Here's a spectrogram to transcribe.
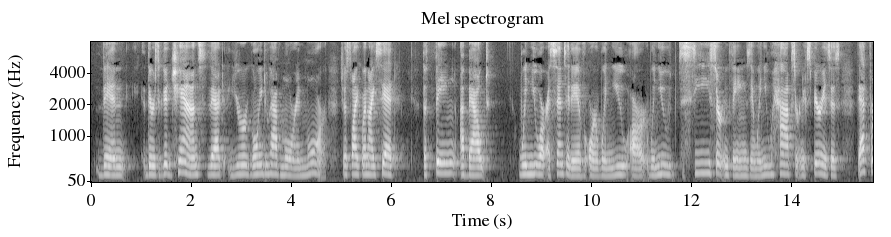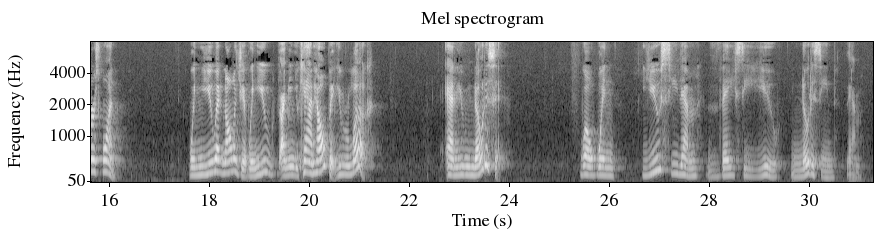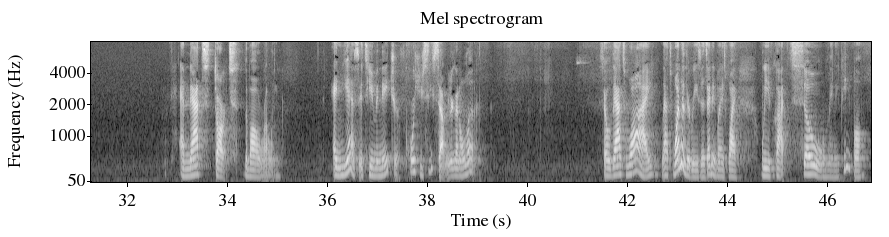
then there's a good chance that you're going to have more and more. Just like when I said the thing about when you are a sensitive or when you are when you see certain things and when you have certain experiences, that first one when you acknowledge it, when you I mean you can't help it, you look and you notice it. Well, when you see them, they see you noticing them. And that starts the ball rolling. And yes, it's human nature. Of course, you see something, you're going to look. So that's why, that's one of the reasons, anyways, why we've got so many people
